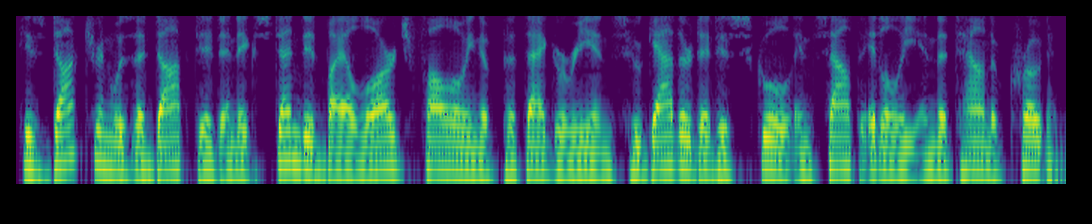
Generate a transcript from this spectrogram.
His doctrine was adopted and extended by a large following of Pythagoreans who gathered at his school in South Italy in the town of Croton.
